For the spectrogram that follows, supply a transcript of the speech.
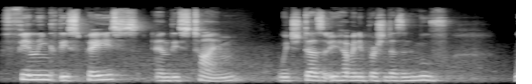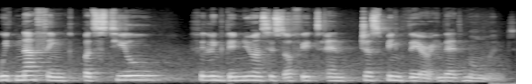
feeling this space and this time, which doesn't you have an impression doesn't move with nothing, but still feeling the nuances of it and just being there in that moment.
